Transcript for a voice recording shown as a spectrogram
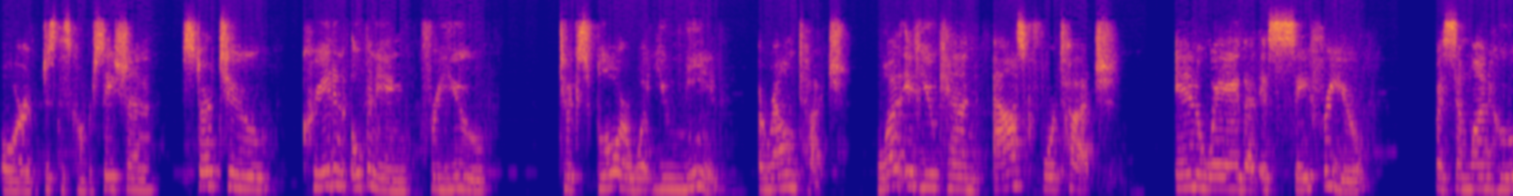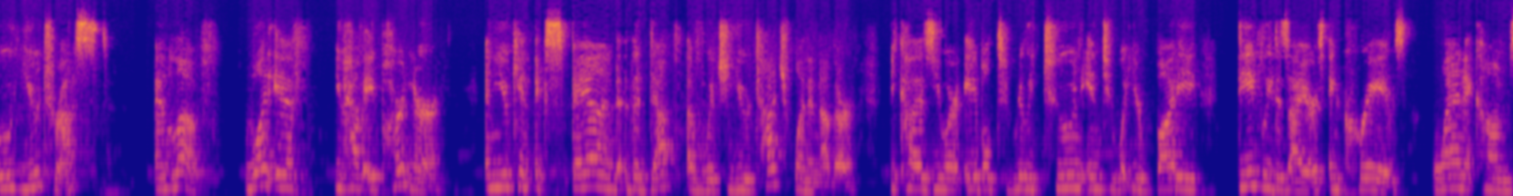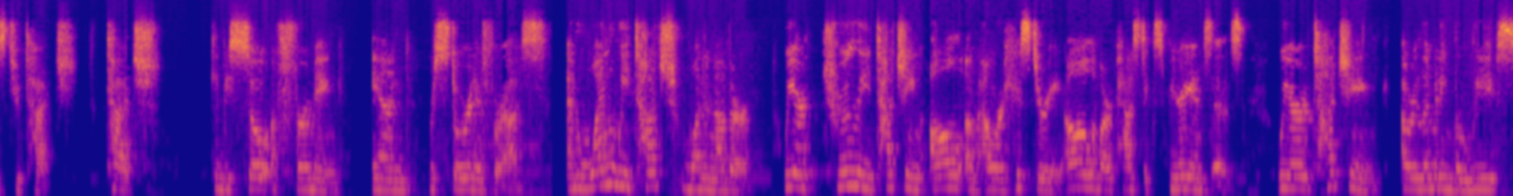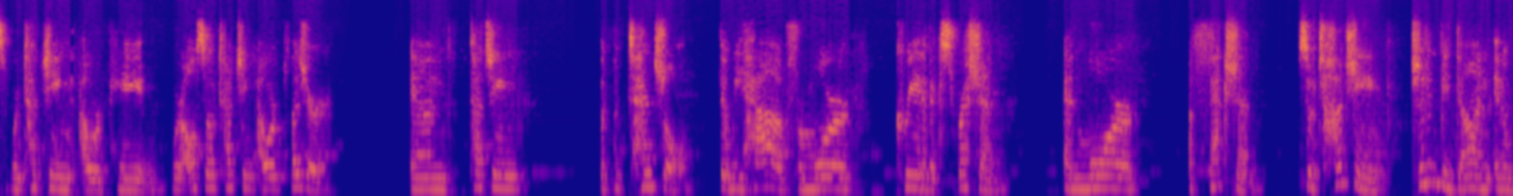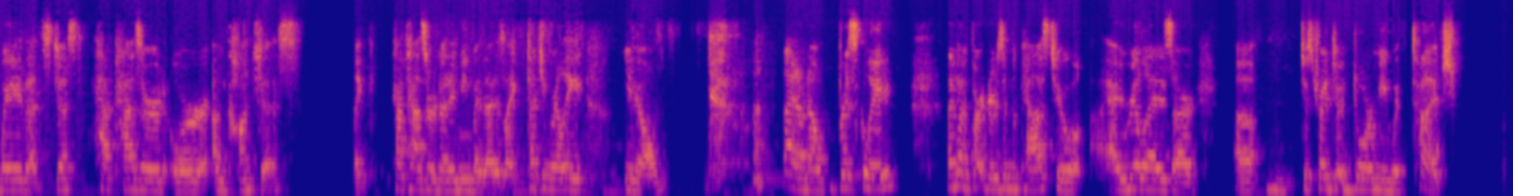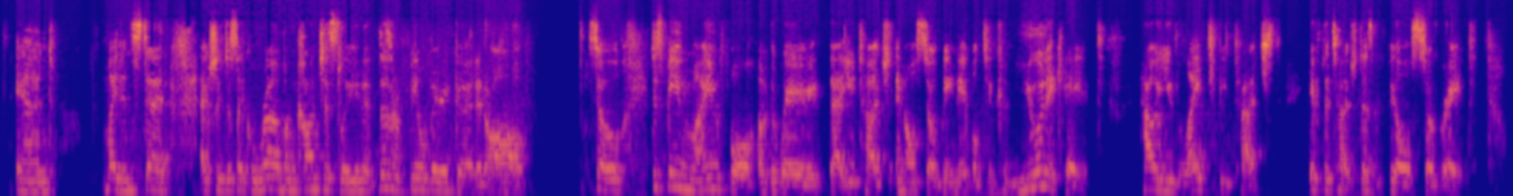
or just this conversation start to create an opening for you to explore what you need around touch? What if you can ask for touch in a way that is safe for you by someone who you trust and love? What if you have a partner and you can expand the depth of which you touch one another because you are able to really tune into what your body deeply desires and craves when it comes to touch? Touch can be so affirming and restorative for us. And when we touch one another, we are truly touching all of our history, all of our past experiences. We are touching our limiting beliefs. We're touching our pain. We're also touching our pleasure and touching the potential that we have for more creative expression and more affection. So, touching shouldn't be done in a way that's just haphazard or unconscious. Like, haphazard, what I mean by that is like touching really, you know, I don't know, briskly. I've had partners in the past who I realize are uh, just trying to adore me with touch. And might instead actually just like rub unconsciously and it doesn't feel very good at all. So just being mindful of the way that you touch and also being able to communicate how you'd like to be touched if the touch doesn't feel so great.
